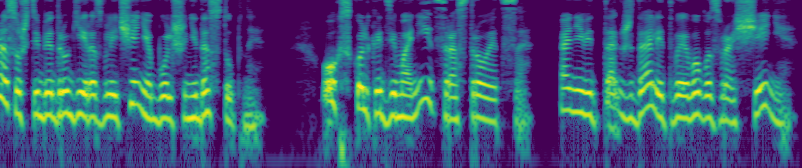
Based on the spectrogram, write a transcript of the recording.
раз уж тебе другие развлечения больше недоступны. Ох, сколько демониц расстроится. Они ведь так ждали твоего возвращения.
